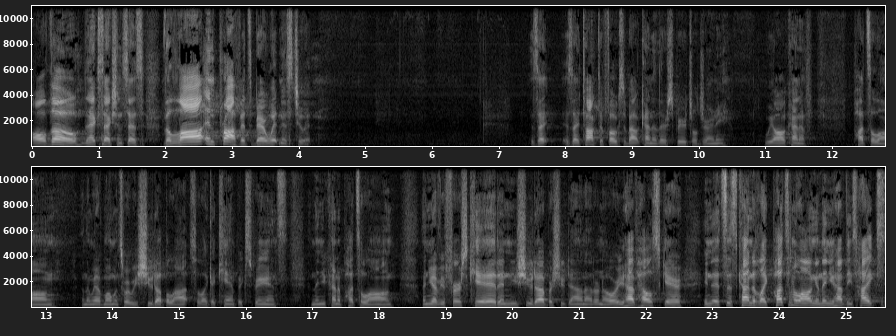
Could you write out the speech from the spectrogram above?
Although, the next section says, the law and prophets bear witness to it. As I, as I talk to folks about kind of their spiritual journey, we all kind of putz along, and then we have moments where we shoot up a lot, so like a camp experience, and then you kind of putz along, Then you have your first kid and you shoot up or shoot down, I don't know, or you have health scare. And it's this kind of like putzing along, and then you have these hikes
